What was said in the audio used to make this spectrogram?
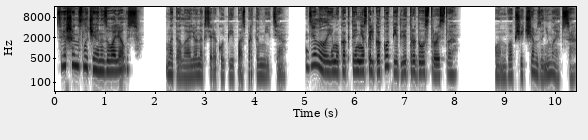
«Совершенно случайно завалялась», — мотала Алена ксерокопии паспорта Митя. «Делала ему как-то несколько копий для трудоустройства». «Он вообще чем занимается?»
